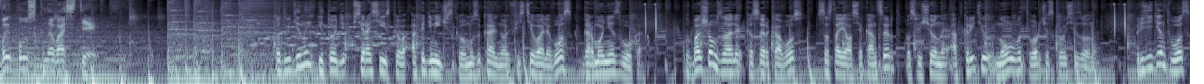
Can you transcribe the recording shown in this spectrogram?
Выпуск новостей. Подведены итоги Всероссийского академического музыкального фестиваля ВОЗ «Гармония звука». В Большом зале КСРК ВОЗ состоялся концерт, посвященный открытию нового творческого сезона. Президент ВОЗ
